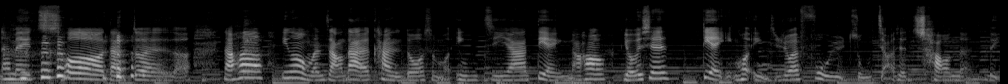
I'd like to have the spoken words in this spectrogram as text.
那没错，答对了。然后，因为我们长大了看很多什么影集啊、电影，然后有一些电影或影集就会赋予主角一些超能力。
